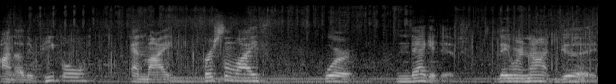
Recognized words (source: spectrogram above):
on other people and my personal life were negative. They were not good.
